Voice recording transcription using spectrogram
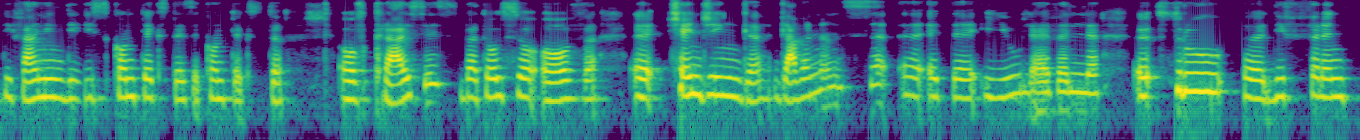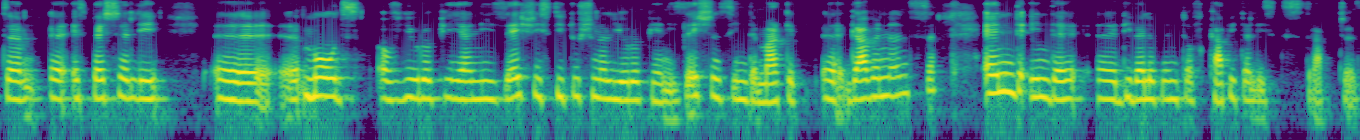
defining this context as a context of crisis, but also of uh, changing uh, governance uh, at the EU level through different, um, especially modes of Europeanization, institutional Europeanizations in the market uh, governance and in the uh, development of capitalist structures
